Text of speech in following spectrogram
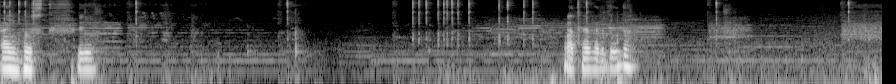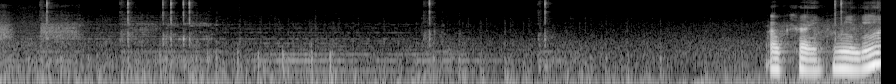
I must flee. Whatever, dude. Okay, Millie.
